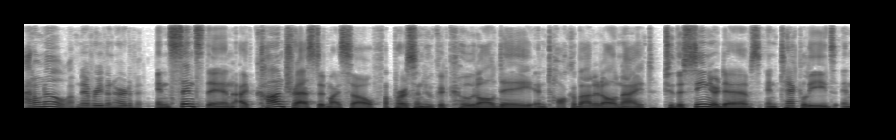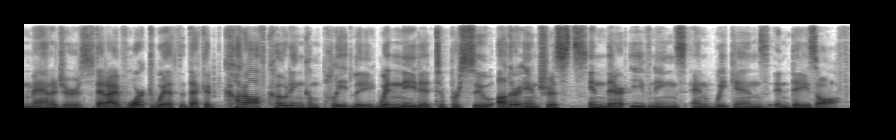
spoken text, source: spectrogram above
I don't know, I've never even heard of it. And since then, I've contrasted myself, a person who could code all day and talk about it all night, to the senior devs and tech leads and managers that I've worked with that could cut off coding completely when needed to pursue other interests in their evenings and weekends and days off.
